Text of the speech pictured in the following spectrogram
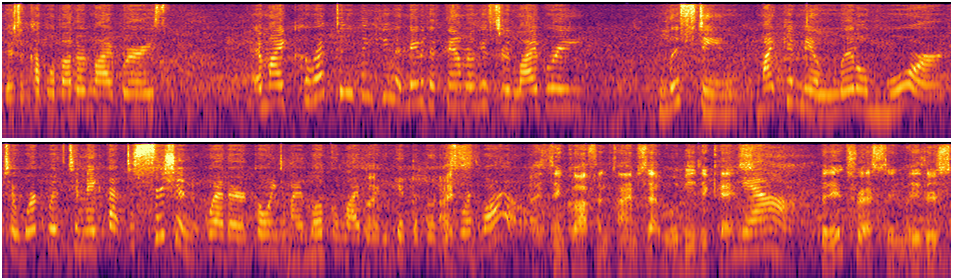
there's a couple of other libraries. Am I correct in thinking that maybe the Family History Library listing might give me a little more to work with to make that decision whether going to my local library to get the book I is th- worthwhile. I think oftentimes that will be the case. Yeah. But interestingly, there's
